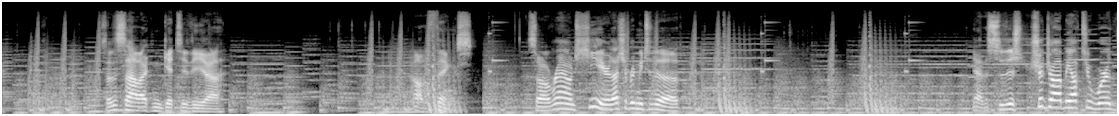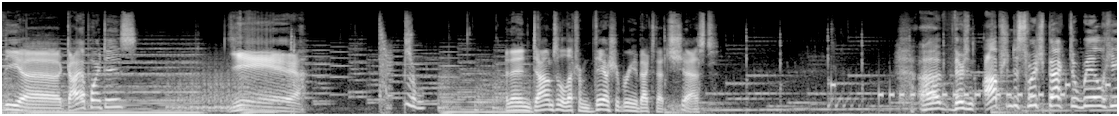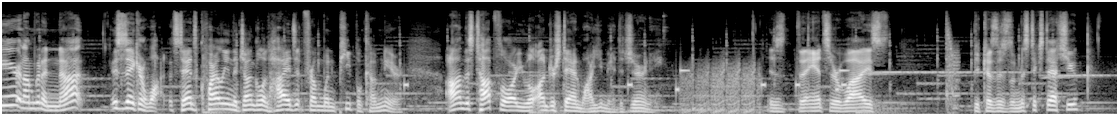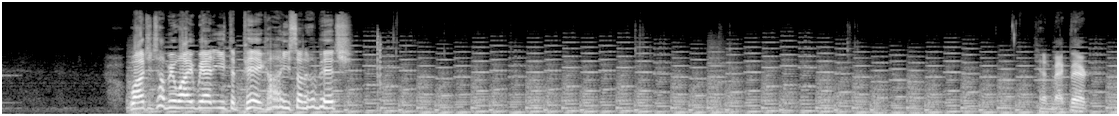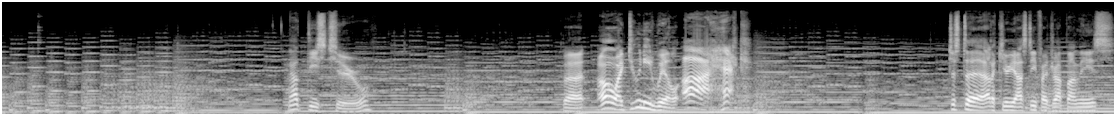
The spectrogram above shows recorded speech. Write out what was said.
So this is how I can get to the, uh... Oh, the things. So around here, that should bring me to the Yeah, so this should drop me off to where the uh, Gaia point is. Yeah! And then down to the left from there should bring me back to that chest. Uh, there's an option to switch back to Will here, and I'm gonna not. This is Ankor Wat. It stands quietly in the jungle and hides it from when people come near. On this top floor, you will understand why you made the journey. Is the answer why is because there's a mystic statue? Why don't you tell me why we had to eat the pig, huh, you son of a bitch? Head back there. Not these two. But, oh, I do need Will. Ah, heck! Just uh, out of curiosity, if I drop on these.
